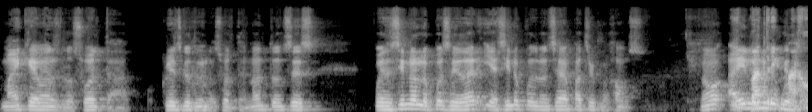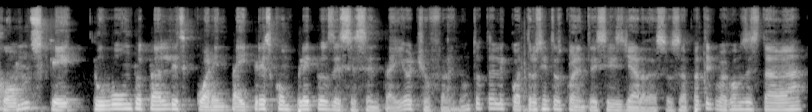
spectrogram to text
Mike Evans lo suelta, Chris Goodwin lo suelta, ¿no? Entonces, pues así no lo puedes ayudar y así no puedes vencer a Patrick Mahomes. ¿no? Patrick Mahomes, que tuvo un total de 43 completos de 68, Frank, un total de 446 yardas. O sea, Patrick Mahomes estaba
